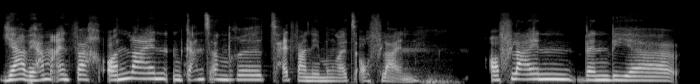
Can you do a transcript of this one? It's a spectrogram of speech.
Ja, wir haben einfach online eine ganz andere Zeitwahrnehmung als offline. Offline, wenn wir,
